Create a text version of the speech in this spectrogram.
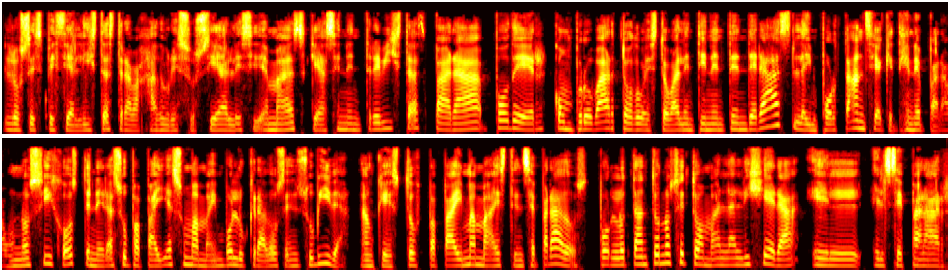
los especialistas, trabajadores sociales y demás que hacen entrevistas para poder comprobar todo esto. Valentín, entenderás la importancia que tiene para unos hijos tener a su papá y a su mamá involucrados en su vida, aunque estos papá y mamá estén separados. Por lo tanto, no se toma la ligera el, el separar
